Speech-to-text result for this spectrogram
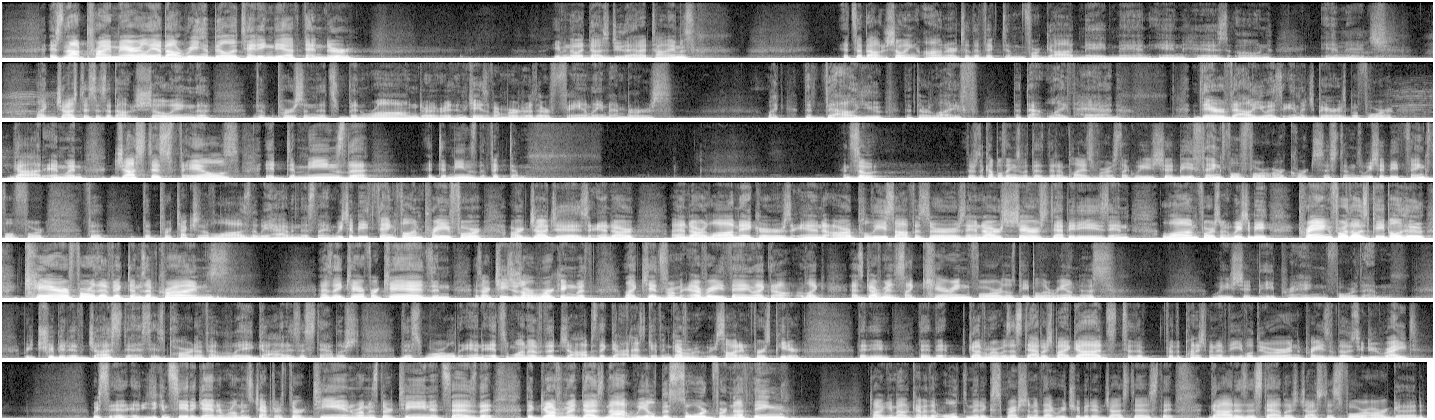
It's not primarily about rehabilitating the offender, even though it does do that at times. It's about showing honor to the victim, for God made man in his own image. Like justice is about showing the, the person that's been wronged, or in the case of a murder, their family members, like the value that their life, that that life had, their value as image bearers before God. And when justice fails, it demeans the, it demeans the victim. And so there's a couple things that, that implies for us. Like we should be thankful for our court systems. We should be thankful for the, the protection of laws that we have in this land. We should be thankful and pray for our judges and our and our lawmakers and our police officers and our sheriff's deputies and law enforcement. We should be praying for those people who care for the victims of crimes as they care for kids and as our teachers are working with like kids from everything like like as governments like caring for those people around us we should be praying for them. Retributive justice is part of the way god has established this world and it's one of the jobs that god has given government. We saw it in First peter that, he, that, that government was established by god to the, for the punishment of the evildoer and the praise of those who do right we, you can see it again in Romans chapter 13. In Romans 13, it says that the government does not wield the sword for nothing. Talking about kind of the ultimate expression of that retributive justice, that God has established justice for our good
